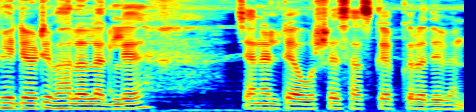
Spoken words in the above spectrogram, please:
ভিডিওটি ভালো লাগলে চ্যানেলটি অবশ্যই সাবস্ক্রাইব করে দেবেন।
